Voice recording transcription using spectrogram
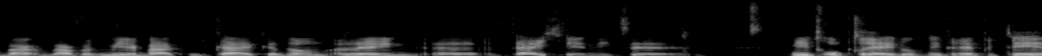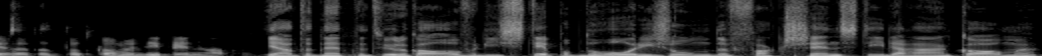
waar, waar wat meer bij komt kijken dan alleen een tijdje niet, niet optreden of niet repeteren. Dat, dat kan er diep in hakken. Je had het net natuurlijk al over die stip op de horizon, de vaccins die daaraan komen.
